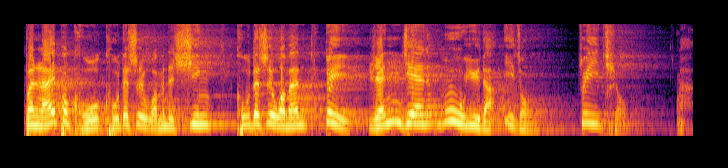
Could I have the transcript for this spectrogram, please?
本来不苦，苦的是我们的心，苦的是我们对人间物欲的一种追求啊！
